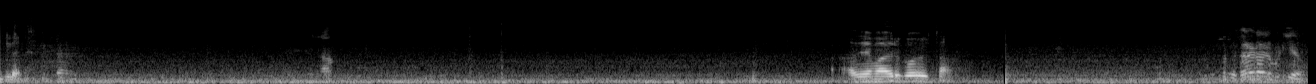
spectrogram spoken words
இல்லை. அதே மாதிரி கோவில் தான். கனடால முடியும்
